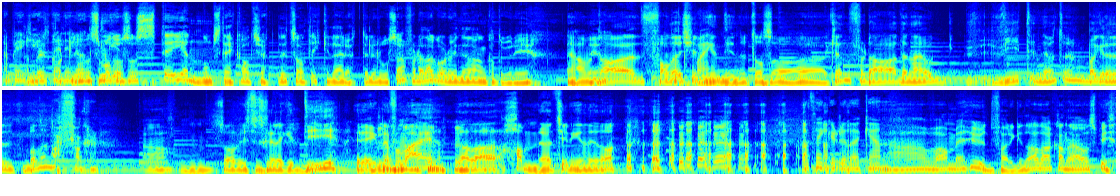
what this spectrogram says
Det blir Det ikke blir et kort liv. Og så må du også ste gjennomsteke alt kjøttet ditt, sånn at det ikke er rødt eller rosa, for da går du inn i en annen kategori. Ja, men Ja. da faller Godt kyllingen din ut også, Ken. For da, den er jo hvit inni, vet du. Bare grønn utenpå den. Ah, fankeren. Ja. Mm. Så hvis du skal legge de reglene for meg, da, da hamrer jeg ut kyllingen din òg. Hva tenker du da, Ken? ja, hva med hudfarge da? Da kan jeg jo spise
